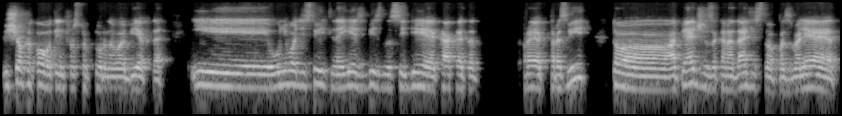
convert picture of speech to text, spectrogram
еще какого-то инфраструктурного объекта, и у него действительно есть бизнес-идея, как этот проект развить, то, опять же, законодательство позволяет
